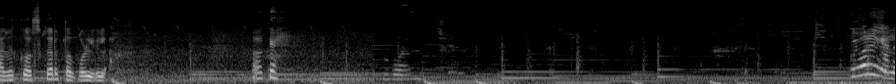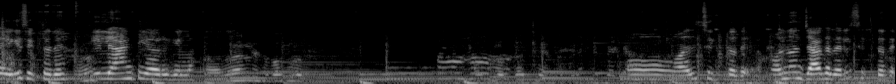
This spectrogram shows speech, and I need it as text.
ಅದಕ್ಕೋಸ್ಕರ ತಗೊಳ್ಳಿಲ್ಲ. ಓಕೆ ಇವರಿಗೆಲ್ಲ ಹೇಗೆ ಸಿಗ್ತದೆ? ಇಲ್ಲಿ ಆಂಟಿ ಅವರಿಗೆಲ್ಲ. ಓ ಅಲ್ಲಿ ಸಿಗ್ತದೆ. ಒಂದೊಂದು ಜಾಗದಲ್ಲಿ ಸಿಗ್ತದೆ.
